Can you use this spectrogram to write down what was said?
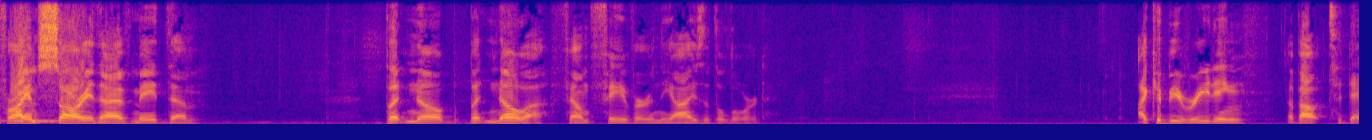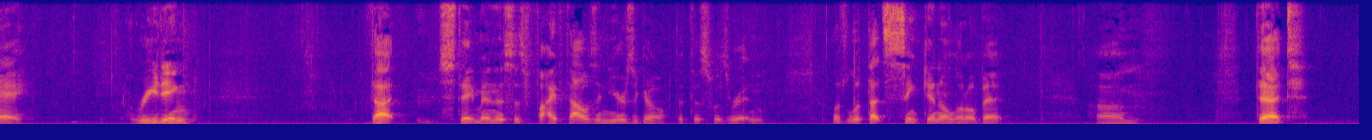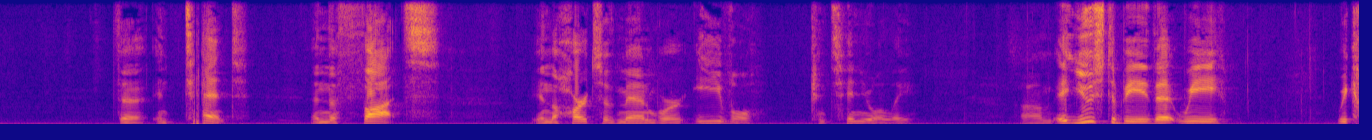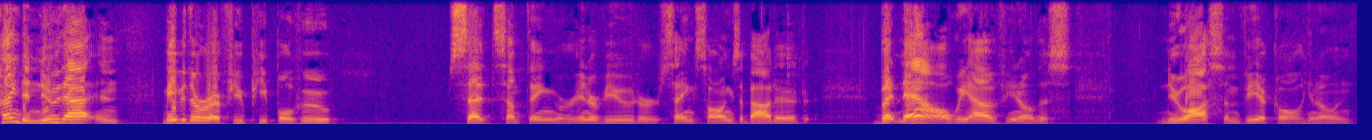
For I am sorry that I have made them. But, no, but Noah found favor in the eyes of the Lord. I could be reading about today, reading that statement. This is 5,000 years ago that this was written. Let, let that sink in a little bit um, that the intent and the thoughts in the hearts of men were evil continually. Um, it used to be that we we kind of knew that, and maybe there were a few people who said something or interviewed or sang songs about it. But now we have you know this new awesome vehicle, you know, and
